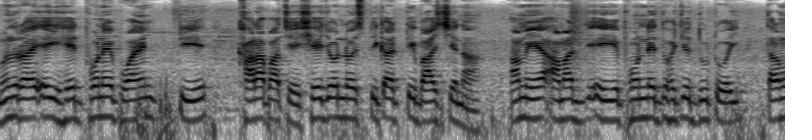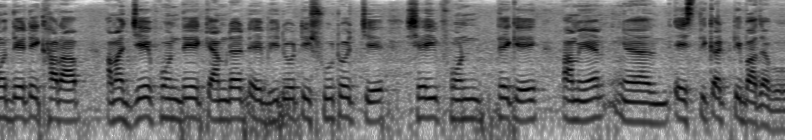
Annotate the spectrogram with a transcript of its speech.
বন্ধুরা, এই হেডফোনের পয়েন্টটি খারাপ আছে সেই জন্য স্পিকারটি বাজছে না। আমি আমার এই ফোনের হচ্ছে দুটোই, তার মধ্যে এটি খারাপ। আমার যে ফোন থেকে ক্যামেরা ভিডিওটি শ্যুট হচ্ছে, সেই ফোন থেকে আমি এই স্পিকারটি বাজাবো।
